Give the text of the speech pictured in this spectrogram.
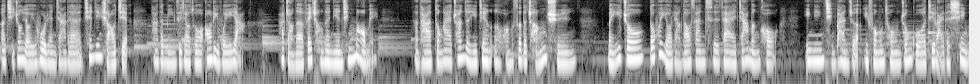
呃，其中有一户人家的千金小姐，她的名字叫做奥利维亚，她长得非常的年轻貌美。那她总爱穿着一件鹅黄色的长裙，每一周都会有两到三次在家门口殷殷期盼着一封从中国寄来的信。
